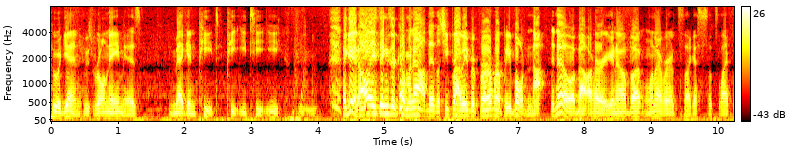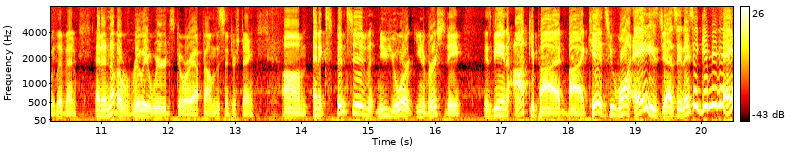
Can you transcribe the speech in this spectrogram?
who again, whose real name is Megan Pete, P E T E. Again, all these things are coming out that she probably prefer for people not to know about her, you know. But whatever, it's I guess that's life we live in. And another really weird story I found this interesting: um, an expensive New York university is being occupied by kids who want A's. Jesse, they said, "Give me the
